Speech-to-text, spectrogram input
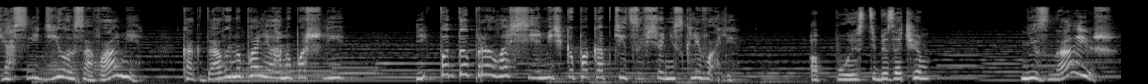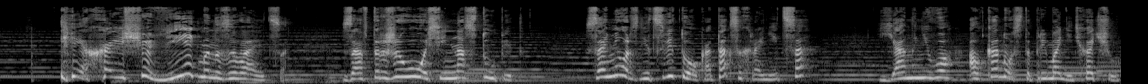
Я следила за вами, когда вы на поляну пошли И подобрала семечко, пока птицы все не склевали А пояс тебе зачем? Не знаешь? Эх, а еще ведьма называется Завтра же осень наступит Замерзнет цветок, а так сохранится Я на него алконоста приманить хочу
